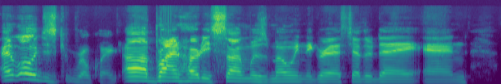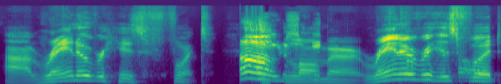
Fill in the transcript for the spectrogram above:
and well, just real quick. Uh, Brian Hardy's son was mowing the grass the other day and uh, ran over his foot. Oh, with the lawnmower ran over his Oh. foot.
